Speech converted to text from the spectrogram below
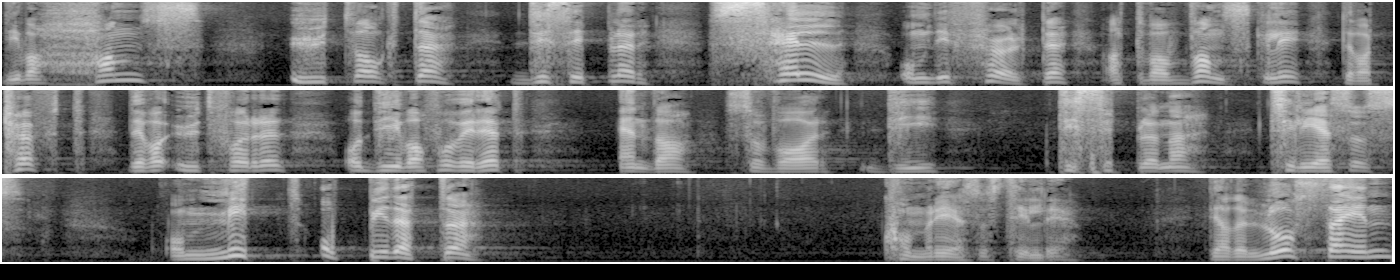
De var hans utvalgte disipler. Selv om de følte at det var vanskelig, det var tøft, det var utfordret, og de var forvirret. Enda så var de disiplene til Jesus. Og midt oppi dette kommer Jesus til dem. De hadde låst seg inn,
